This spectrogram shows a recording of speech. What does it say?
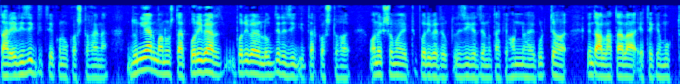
তার এই রিজিক দিতে কোনো কষ্ট হয় না। দুনিয়ার মানুষ তার পরিবার, পরিবারের লোকদের রিজিক দিতে তার কষ্ট হয়। অনেক সময় পরিবারের রিজিকের জন্য তাকে হন্য হয়ে ঘুরতে হয়। কিন্তু আল্লাহ তালা এ থেকে মুক্ত।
